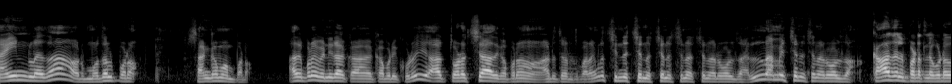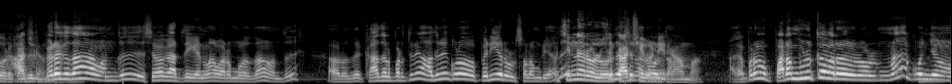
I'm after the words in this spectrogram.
நைனில் தான் அவர் முதல் படம். சங்கமம் படம். அதுக்கப்புறம் வெண்ணிலா க கபடி குழு. அது தொடர்ச்சியாக அதுக்கப்புறம் அடுத்தடுத்த படங்கள். சின்ன சின்ன சின்ன சின்ன சின்ன ரோல் தான். எல்லாமே சின்ன சின்ன ரோல் தான். காதல் படத்துல கூட ஒரு அதுக்கு பிறகு தான் வந்து சிவகார்த்திகேயன்லாம் வரும்போது தான் வந்து அவர் வந்து காதல் படத்துலையும் அதுலேயும் கூட பெரிய ரோல் சொல்ல முடியாது. சின்ன ரோல் ஒரு காட்சி சின்ன role பண்ணிருக்கேன் ஆமா. அதுக்கப்புறம் படம் முழுக்க வர ரோல்னா கொஞ்சம்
